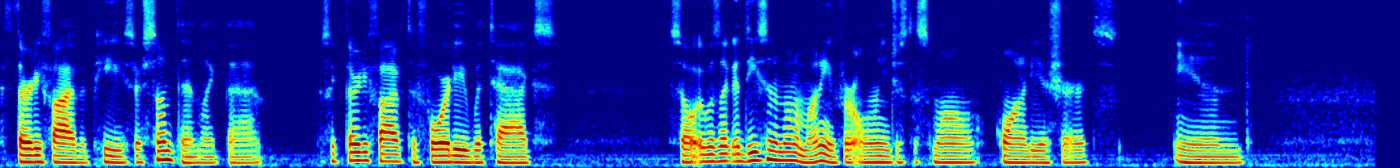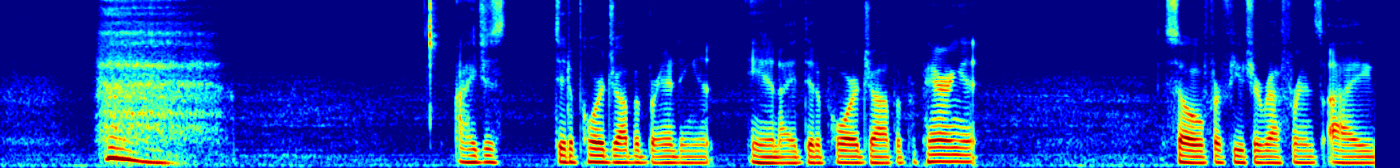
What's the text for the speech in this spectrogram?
35 a piece or something like that. It's like 35 to 40 with tax. So it was like a decent amount of money for only just a small quantity of shirts and I just did a poor job of branding it and I did a poor job of preparing it. So, for future reference, I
